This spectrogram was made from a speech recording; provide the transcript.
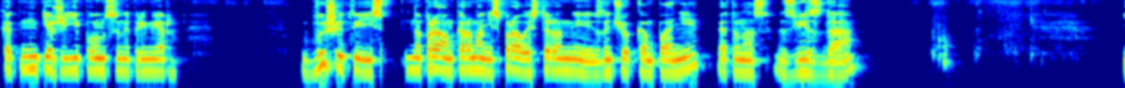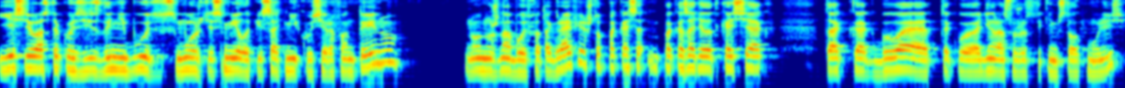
как ну, те же японцы, например вышитый на правом кармане с правой стороны значок компании. Это у нас звезда. Если у вас такой звезды не будет, сможете смело писать Мику Серафонтейну. Но нужна будет фотография, чтобы показать этот косяк. Так как бывает такое, один раз уже с таким столкнулись.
